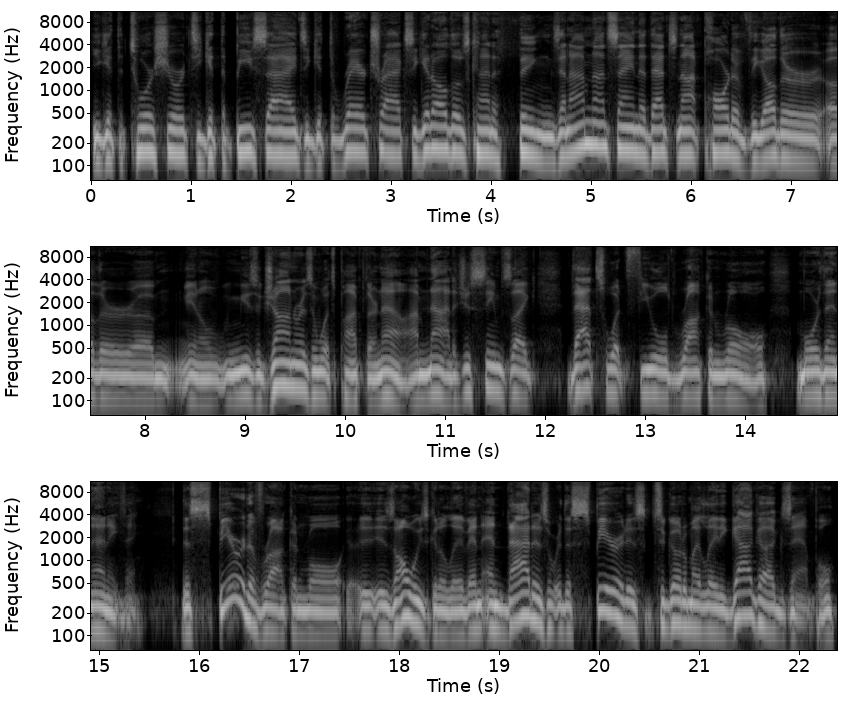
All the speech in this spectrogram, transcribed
you get the tour shorts, you get the B sides, you get the rare tracks, you get all those kind of things. And I'm not saying that that's not part of the other other um, you know music genres and what's popular now. I'm not. It just seems like that's what fueled rock and roll more than anything. The spirit of rock and roll is always going to live, and and that is where the spirit is. To go to my Lady Gaga example,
